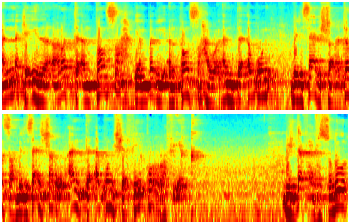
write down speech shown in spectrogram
أنك إذا أردت أن تنصح ينبغي أن تنصح وأنت أب بلسان الشرع. تنصح بلسان الشرع وأنت أب شفيق رفيق. مش دفع في الصدور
